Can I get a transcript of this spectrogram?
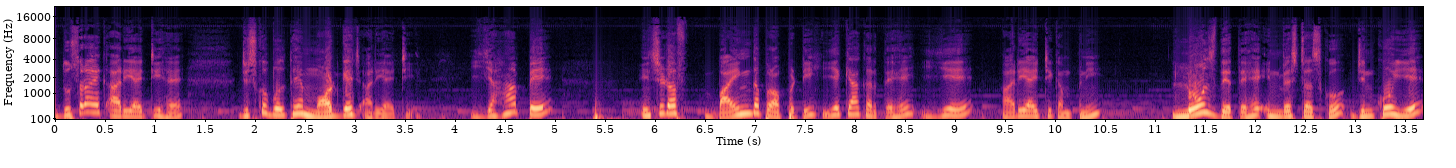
दूसरा एक आर है, जिसको बोलते हैं मॉडगेज आर यहाँ पे instead of buying the property ये क्या करते हैं, ये आर कंपनी लोन्स देते हैं इन्वेस्टर्स को, जिनको ये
